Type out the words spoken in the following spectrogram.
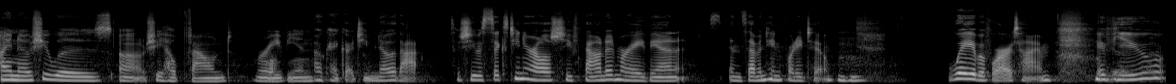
I know she was. Uh, she helped found Moravian. Okay, good. You know that. So she was 16 year old. She founded Moravian in 1742, Mhm. way before our time. If you,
